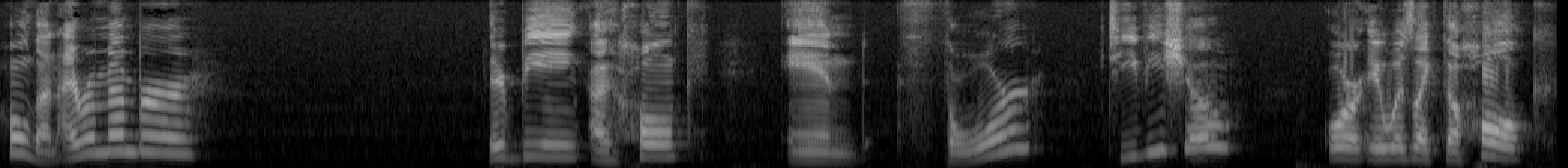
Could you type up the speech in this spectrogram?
hold on. I remember there being a Hulk and Thor TV show, or it was like the Hulk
